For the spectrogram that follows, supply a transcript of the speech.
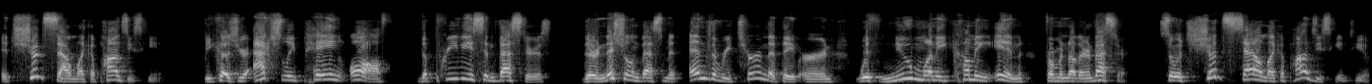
It should sound like a Ponzi scheme because you're actually paying off the previous investors their initial investment and the return that they've earned with new money coming in from another investor. So it should sound like a Ponzi scheme to you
